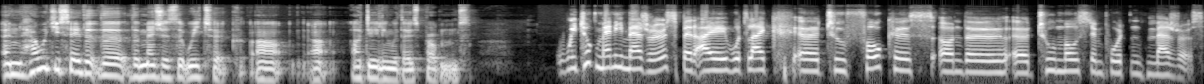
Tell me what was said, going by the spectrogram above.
And how would you say that the the measures that we took are are, are dealing with those problems? We took many measures, but I would like uh, to focus on the uh, two most important measures.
